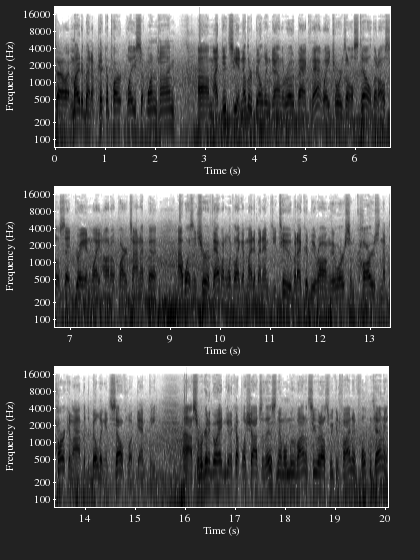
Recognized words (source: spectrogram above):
So it might have been a pick-apart place at one time. Um, I did see another building down the road back that way towards Austell that also said gray and white auto parts on it, but I wasn't sure if that one looked like it might have been empty too, but I could be wrong. There were some cars in the parking lot, but the building itself looked empty. Uh, so we're going to go ahead and get a couple of shots of this, and then we'll move on and see what else we can find in Fulton County.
